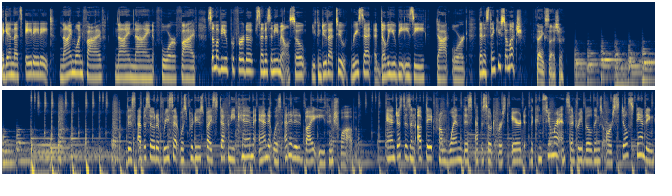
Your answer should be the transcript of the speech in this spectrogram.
Again, that's 888 915 9945. Some of you prefer to send us an email, so you can do that too. Reset at WBEZ.org. Dennis, thank you so much. Thanks, Sasha. This episode of Reset was produced by Stephanie Kim and it was edited by Ethan Schwab. And just as an update from when this episode first aired, the Consumer and Century buildings are still standing,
